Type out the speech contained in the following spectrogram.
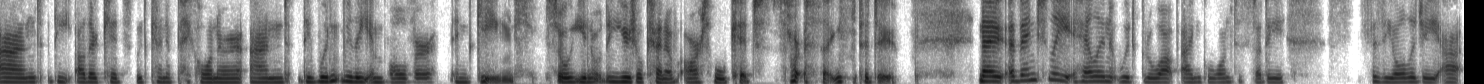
and the other kids would kind of pick on her and they wouldn't really involve her in games. So, you know, the usual kind of arsehole kid sort of thing to do. Now, eventually, Helen would grow up and go on to study physiology at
